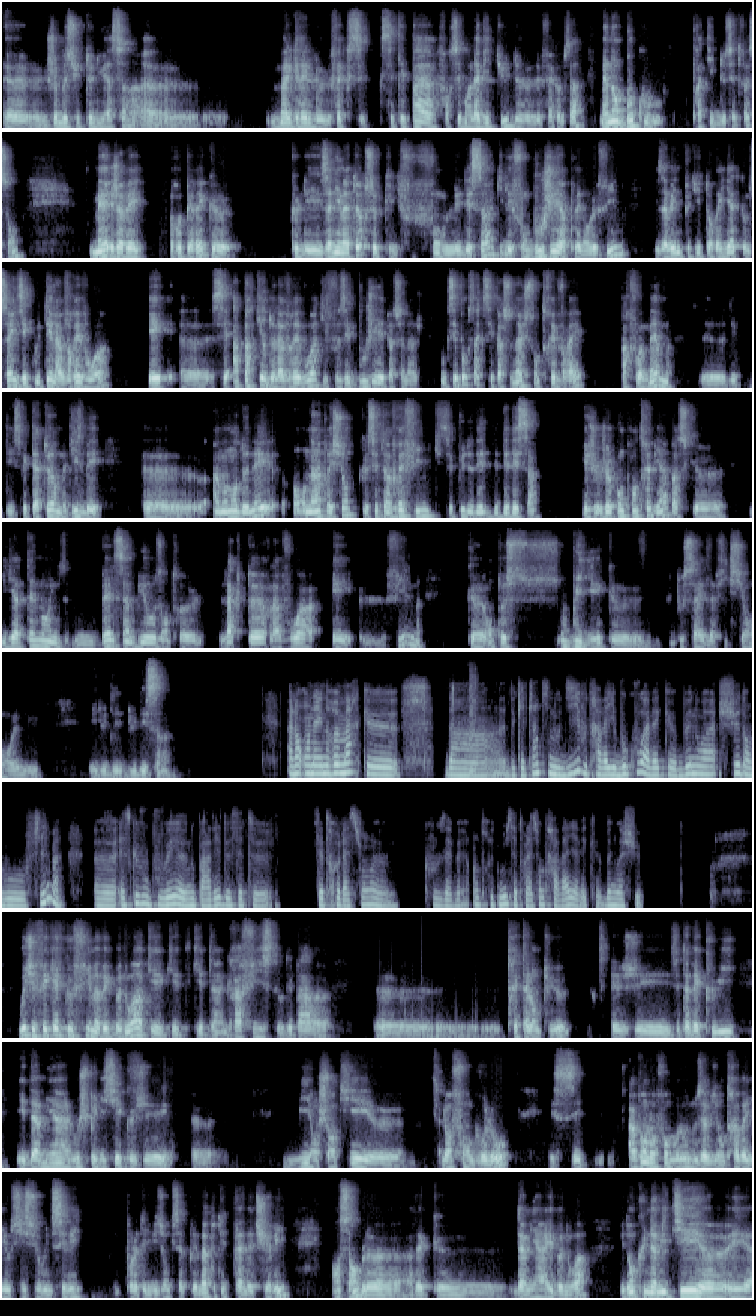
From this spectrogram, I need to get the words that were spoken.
euh, je me suis tenu à ça, malgré le, fait que ce n'était pas forcément l'habitude de faire comme ça. Maintenant, beaucoup pratique de cette façon. Mais j'avais repéré que, que les animateurs, ceux qui font les dessins, qui les font bouger après dans le film, ils avaient une petite oreillette comme ça, ils écoutaient la vraie voix, et euh, c'est à partir de la vraie voix qu'ils faisaient bouger les personnages. Donc c'est pour ça que ces personnages sont très vrais. Parfois même, euh, des, spectateurs me disent, mais euh, à un moment donné, on a l'impression que c'est un vrai film, que c'est plus des dessins. Et je, le comprends très bien parce qu'il y a tellement une, belle symbiose entre l'acteur, la voix et le film qu'on peut oublier que, tout ça est de la fiction du, dessin. Alors, on a une remarque euh, de quelqu'un qui nous dit, vous travaillez beaucoup avec Benoît Chieux dans vos films. Euh, est-ce que vous pouvez euh, nous parler de cette, cette relation vous avez entretenu cette relation de travail avec euh, Benoît Chieux. Oui, j'ai fait quelques films avec Benoît, qui est, qui est, un graphiste au départ euh, euh, très talentueux. C'est avec lui et Damien Louche-Pellissier que j'ai mis en chantier L'Enfant Grelot. Et c'est avant L'Enfant Grelot, nous avions travaillé aussi sur une série pour la télévision qui s'appelait Ma petite planète chérie, ensemble euh, avec euh, Damien et Benoît. Et donc une amitié euh, et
